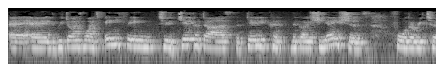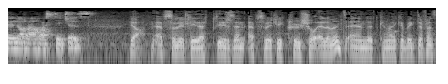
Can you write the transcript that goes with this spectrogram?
uh, and we don't want anything to jeopardize the delicate negotiations for the return of our hostages. Yeah, absolutely. That is an absolutely crucial element and it can make a big difference.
